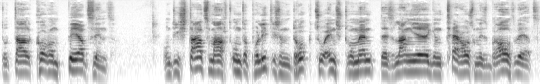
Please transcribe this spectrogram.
total korrumpiert sind und die Staatsmacht unter politischem Druck zu Instrument des langjährigen Terrors missbraucht wird.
